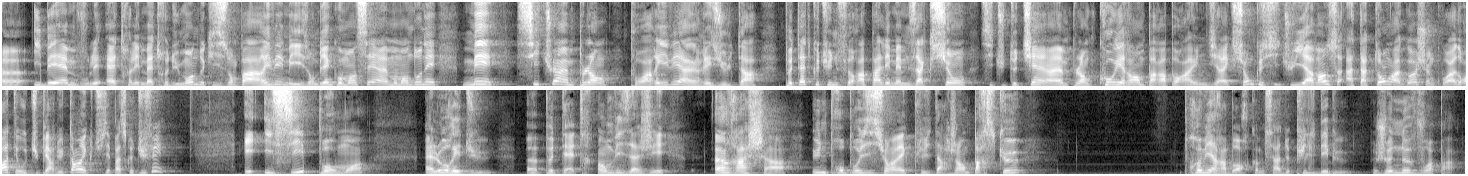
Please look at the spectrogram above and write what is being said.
euh, IBM voulait être les maîtres du monde qu'ils n'y sont pas arrivés, mais ils ont bien commencé à un moment donné. Mais si tu as un plan pour arriver à un résultat, peut-être que tu ne feras pas les mêmes actions si tu te tiens à un plan cohérent par rapport à une direction que si tu y avances à tâtons, à gauche, un coup à droite, et où tu perds du temps et que tu ne sais pas ce que tu fais. Et ici, pour moi, elle aurait dû euh, peut-être envisager un rachat, une proposition avec plus d'argent, parce que, premier abord, comme ça, depuis le début, je ne vois pas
